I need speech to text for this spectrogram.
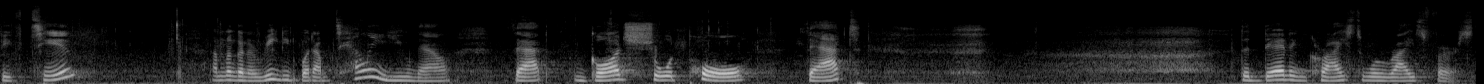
15, I'm not going to read it, but I'm telling you now that God showed Paul that the dead in Christ will rise first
